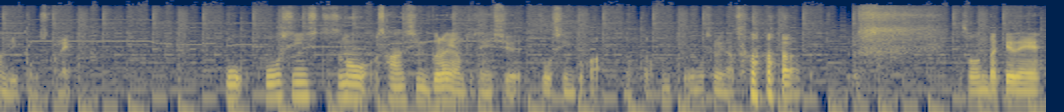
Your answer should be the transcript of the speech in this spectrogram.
31本ですかね。を更新しつつの三振ブライアント選手更新とかだったら本当面白いなと そんだけね、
